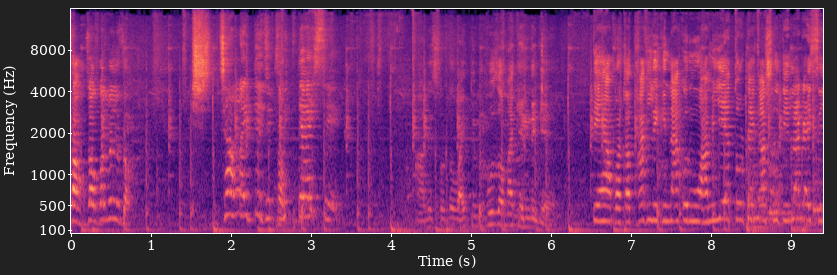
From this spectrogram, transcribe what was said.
যাও যাও করবে যাও। জ্বালাইতে যে করতে আইছে। আরে ছোট ভাই তুমি বুঝো না কেন দিকে টেহা পয়সা থাকলে কি না করব? আমি এত টাকা সুদি লাগাইছি।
